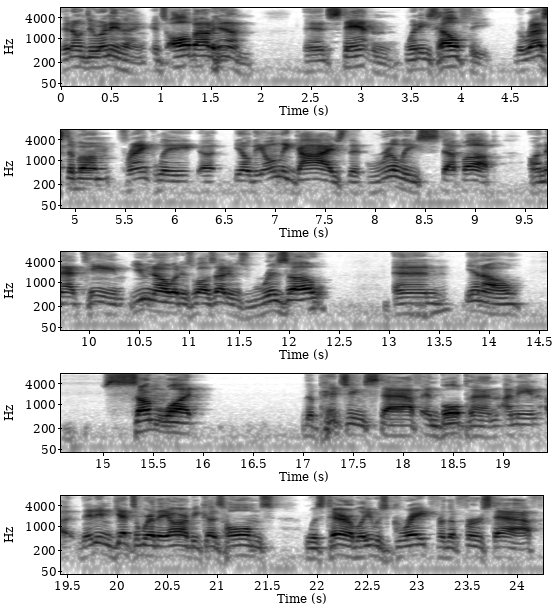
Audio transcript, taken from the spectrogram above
They don't do anything. It's all about him and Stanton when he's healthy. The rest of them, frankly, uh, you know, the only guys that really step up on that team, you know it as well as I do, is Rizzo and, you know, somewhat the pitching staff and bullpen. I mean, uh, they didn't get to where they are because Holmes was terrible. He was great for the first half,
